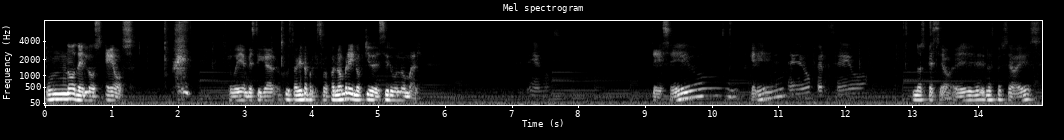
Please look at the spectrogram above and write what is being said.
Uno de los Eos. que voy a investigar justo ahorita porque se me fue el nombre y no quiero decir uno mal. Teseo, creo. Teseo, Perseo. No es Perseo, eh, no es Perseo, es.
